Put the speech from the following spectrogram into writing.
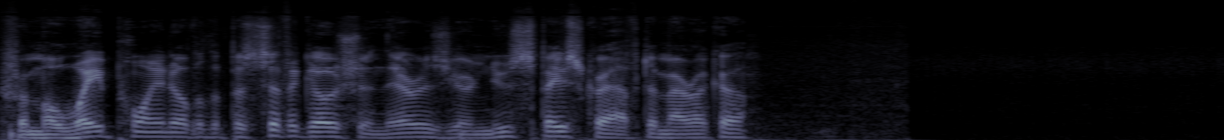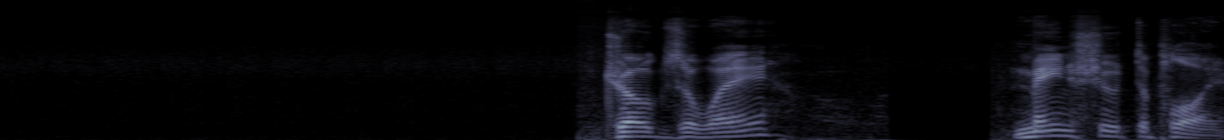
From a waypoint over the Pacific Ocean, there is your new spacecraft, America. Drogues away. Main chute deploy.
